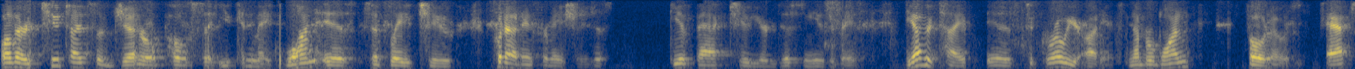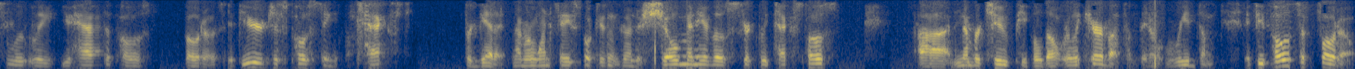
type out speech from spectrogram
Well, there are two types of general posts that you can make. One is simply to put out information, just give back to your existing user base. The other type is to grow your audience. Number one, photos. Absolutely, you have to post photos. If you're just posting text, forget it. Number one, Facebook isn't going to show many of those strictly text posts. Uh, number two, people don't really care about them. They don't read them. If you post a photo,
